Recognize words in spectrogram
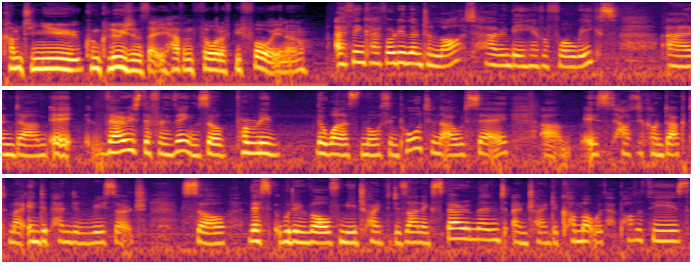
come to new conclusions that you haven't thought of before. You know. I think I've already learned a lot having been here for four weeks, and um, it varies different things. So probably the one that's most important, I would say, um, is how to conduct my independent research. So this would involve me trying to design an experiment and trying to come up with hypotheses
